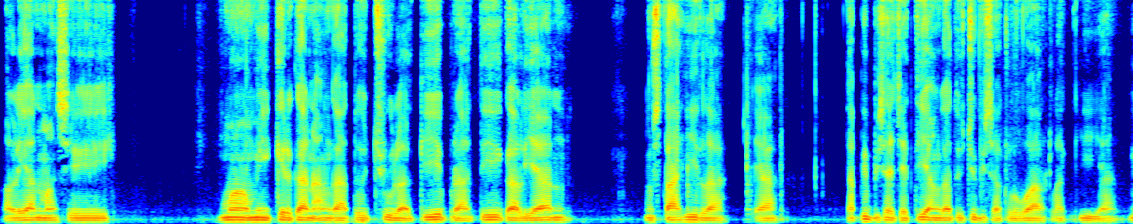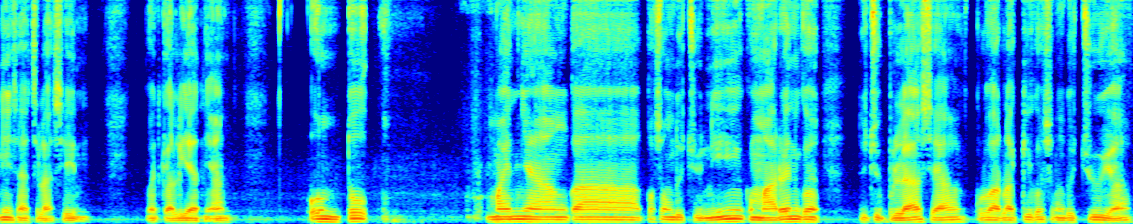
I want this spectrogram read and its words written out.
kalian masih memikirkan angka 7 lagi berarti kalian mustahil lah ya. Tapi bisa jadi angka 7 bisa keluar lagi ya. Ini saya jelasin buat kalian ya untuk mainnya angka 07 ini kemarin kok 17 ya keluar lagi 07 ya.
